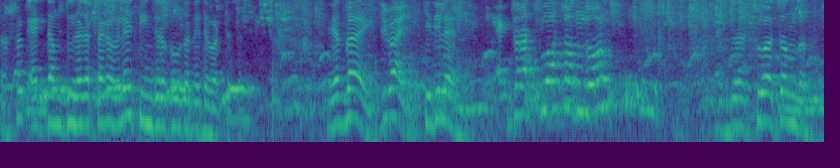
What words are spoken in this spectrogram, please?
দর্শক একদম দুই হাজার টাকা হলে তিন জোড়া কবুতর নিতে পারতেছেন। রিয়াদ ভাই জি ভাই। কি দিলেন? এক জোড়া চুয়া চন্দন। এক জোড়া চুয়া চন্দন।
